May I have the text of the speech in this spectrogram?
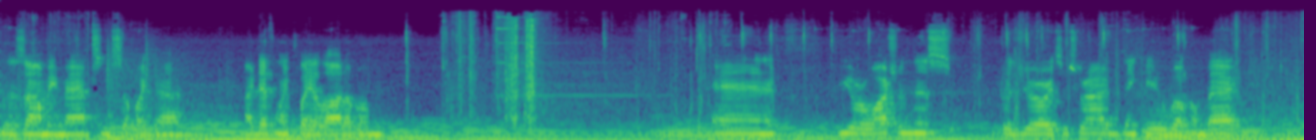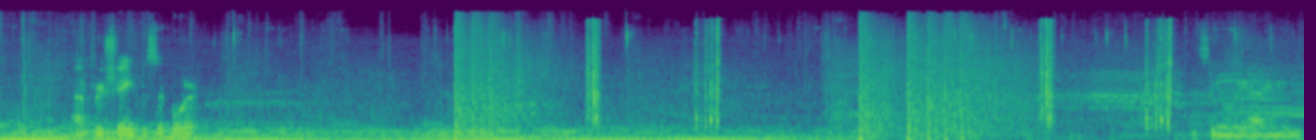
the zombie maps and stuff like that. I definitely play a lot of them. And if you are watching this because you're already subscribed, thank you. Welcome back. I appreciate the support. Let's see what we got here.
